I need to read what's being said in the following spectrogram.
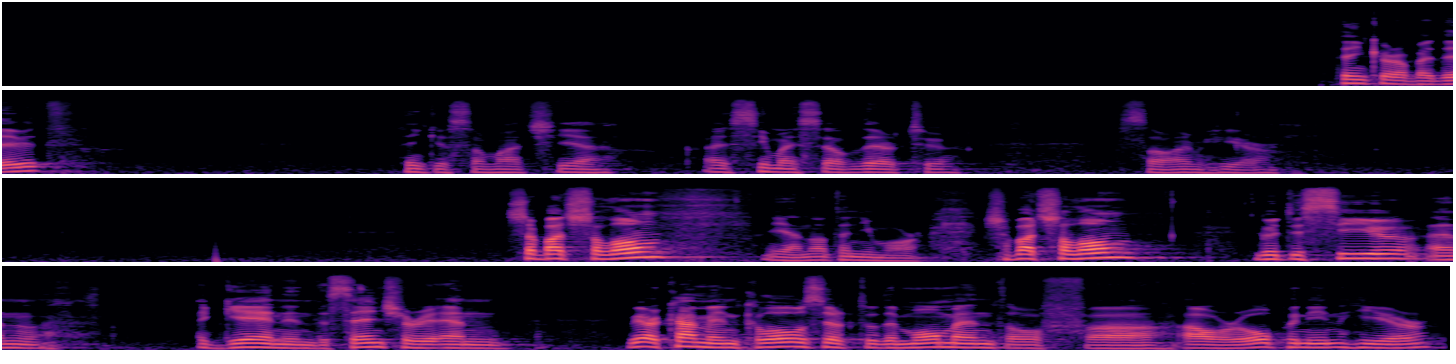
Thank you, Rabbi David. Thank you so much. Yeah, I see myself there too. So I'm here. Shabbat Shalom. Yeah, not anymore. Shabbat Shalom. Good to see you and again in the century. And we are coming closer to the moment of uh, our opening here.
